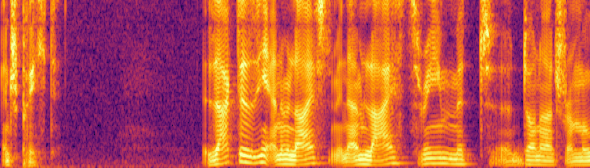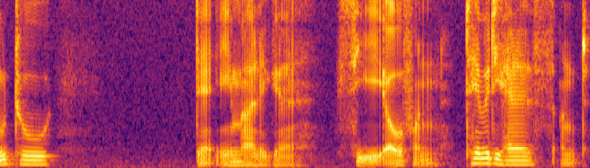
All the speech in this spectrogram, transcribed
entspricht. Sagte sie in einem, Live in einem Livestream mit äh, Donald Ramutu, der ehemalige CEO von Tivity Health und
